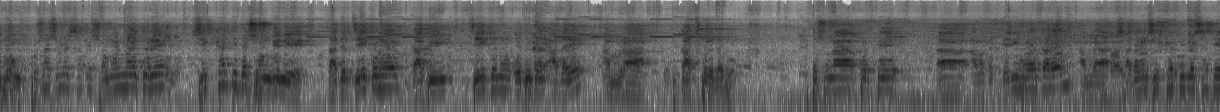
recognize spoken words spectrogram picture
এবং প্রশাসনের সাথে সমন্বয় করে শিক্ষার্থীদের সঙ্গে নিয়ে তাদের যে কোনো দাবি যে কোনো অধিকার আদায়ে আমরা কাজ করে যাব। ঘোষণা করতে আমাদের দেরি হওয়ার কারণ আমরা সাধারণ শিক্ষার্থীদের সাথে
